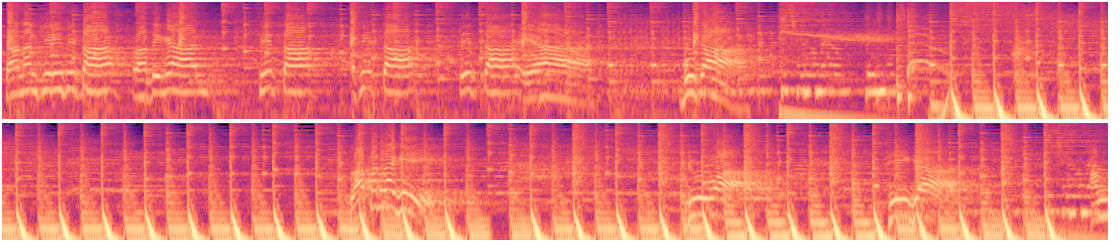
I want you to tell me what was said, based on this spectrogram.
Kanan kiri Vita, perhatikan. Vita, Vita, Vita, ya. Buka. 8 lagi. 2 3 4 5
